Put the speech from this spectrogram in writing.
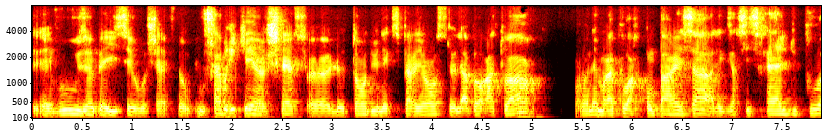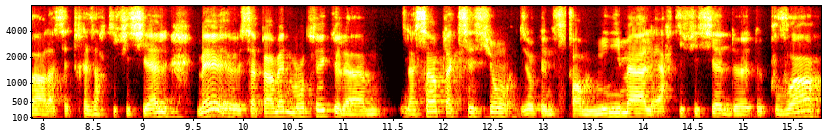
et vous, vous obéissez au chef. Donc, vous fabriquez un chef le temps d'une expérience de laboratoire on aimerait pouvoir comparer ça à l'exercice réel du pouvoir. Là, c'est très artificiel, mais euh, ça permet de montrer que la, simple accession, disons qu'il y a une forme minimale et artificielle de, pouvoir,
